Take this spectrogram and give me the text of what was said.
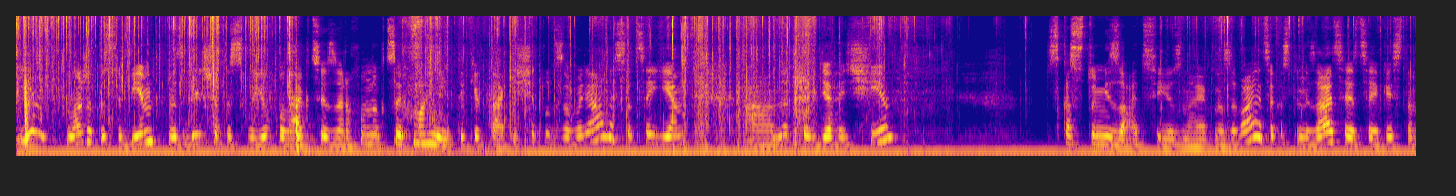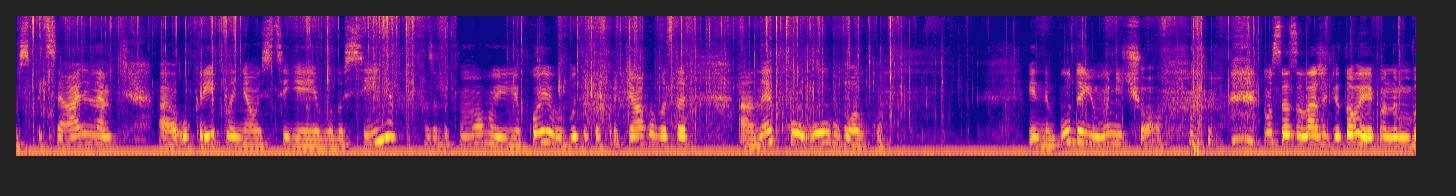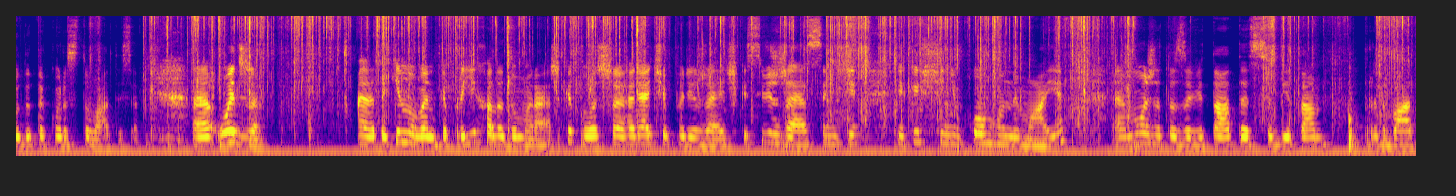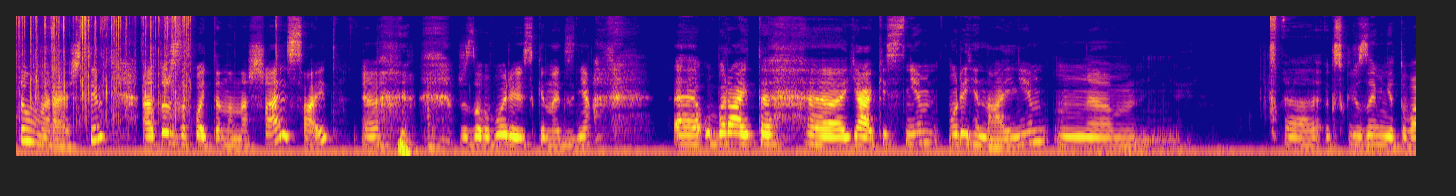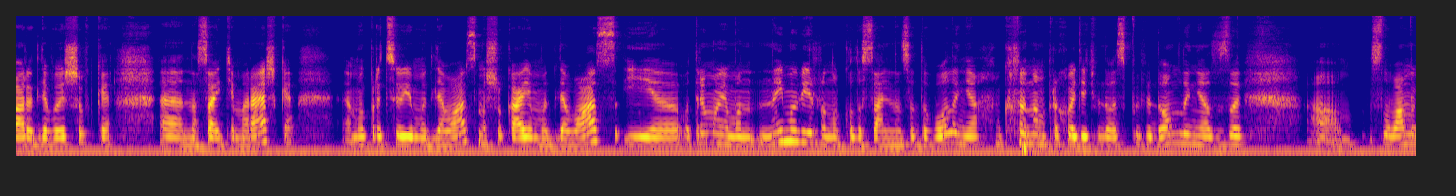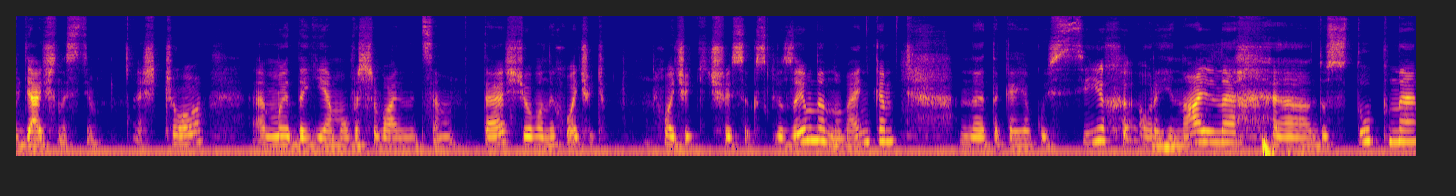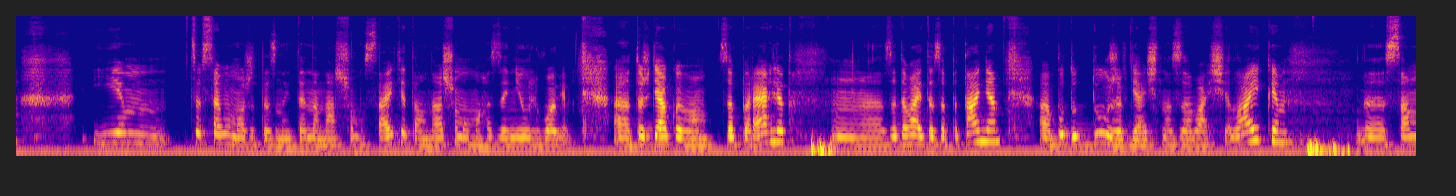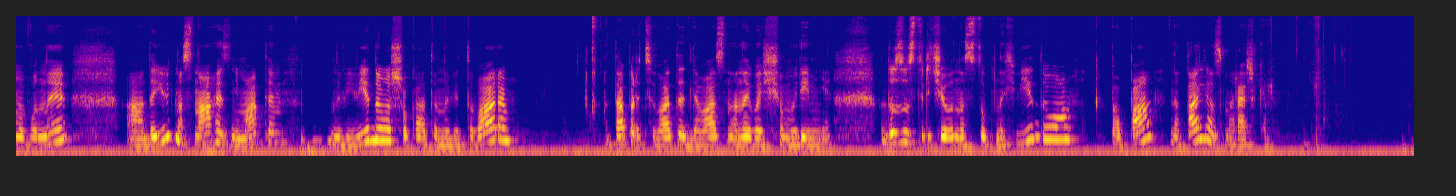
І можете собі збільшити свою колекцію за рахунок цих магнітиків. Так, і ще тут завалялося, це є нитковдягачі з кастомізацією, знаю, як називається. Кастомізація це якесь там спеціальне укріплення ось цієї волосіні, за допомогою якої ви будете протягувати нитку у голку. І не буде йому нічого. Ну, все залежить від того, як ви ним будете користуватися. Е, Отже, е, такі новинки приїхали до мережки, тож гарячі пиріжечки, свіжесенькі, яких ще ні в кого немає. Е, Можете завітати собі та придбати в мережці. Тож заходьте на наш сайт, вже заговорююсь кінець дня. Обирайте якісні, оригінальні. Е, Ексклюзивні товари для вишивки е, на сайті мережки. Е, Ми працюємо для вас, ми шукаємо для вас і отримуємо неймовірно колосальне задоволення, коли нам приходять від вас повідомлення з словами вдячності, що ми даємо вишивальницям те, що вони хочуть. Хочуть щось ексклюзивне, новеньке, не таке, як у всіх, оригінальне, доступне. І це все ви можете знайти на нашому сайті та у нашому магазині у Львові. Е, Тож дякую вам за перегляд. Задавайте запитання. Е, Буду дуже вдячна за ваші лайки. Е, Саме вони дають наснаги знімати нові відео, шукати нові товари та працювати для вас на найвищому рівні. До зустрічі у наступних відео. Па-па, Наталя з мережки.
